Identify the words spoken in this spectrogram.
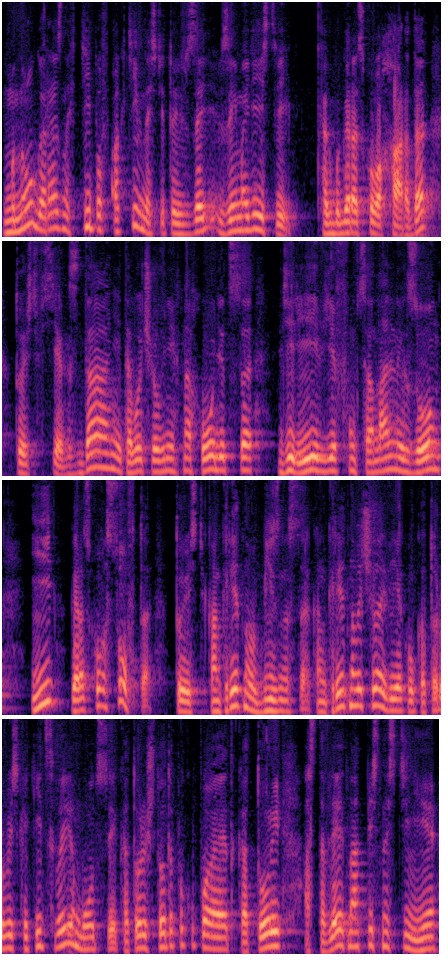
много разных типов активности, то есть вза- взаимодействий как бы городского харда, то есть всех зданий, того, чего в них находится, деревьев, функциональных зон, и городского софта, то есть конкретного бизнеса, конкретного человека, у которого есть какие-то свои эмоции, который что-то покупает, который оставляет надпись на стене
